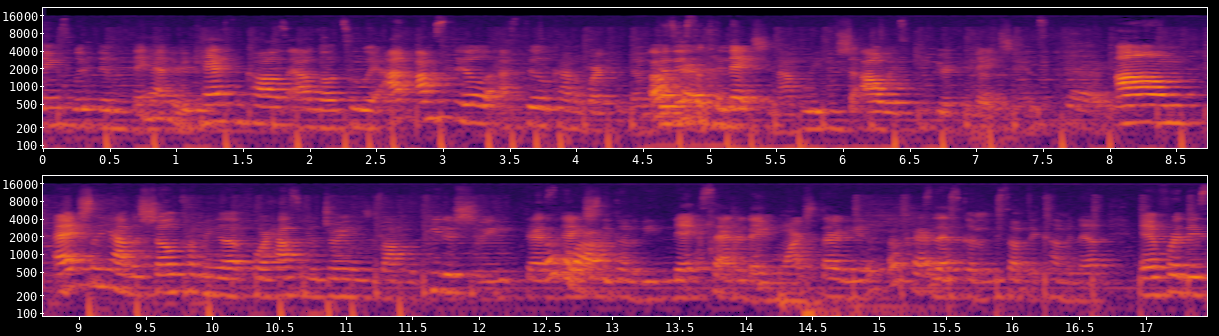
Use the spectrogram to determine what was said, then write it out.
things with them. If they have any casting calls, I'll go to it. I, I'm still I still kind of work with them because it's a connection. I believe you should always keep your connections. Right. Um, I actually have a show coming up for House of a Dream, which is off of Peter Street. That's Oh, wow. actually going to be next Saturday, March 30th. So Okay. that's going to be something coming up. And for this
